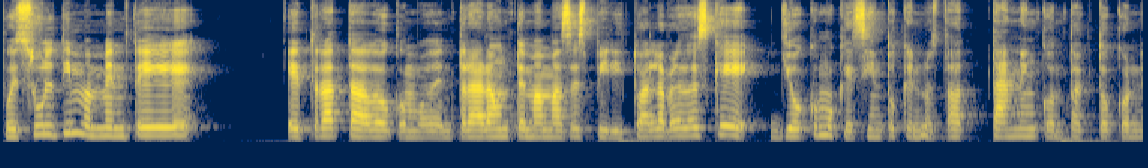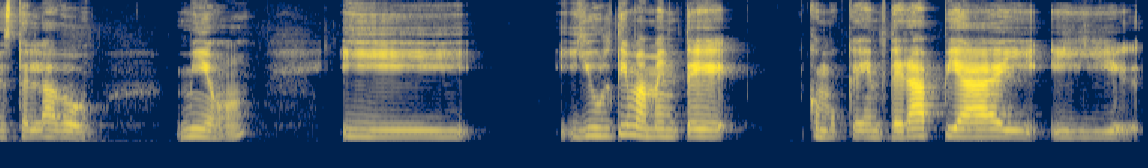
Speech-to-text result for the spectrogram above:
pues últimamente he tratado como de entrar a un tema más espiritual. La verdad es que yo como que siento que no está tan en contacto con este lado mío y, últimamente como que en terapia y,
